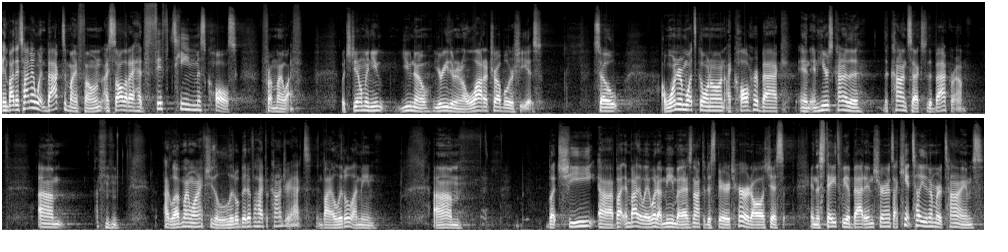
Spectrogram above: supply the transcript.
And by the time I went back to my phone, I saw that I had 15 missed calls from my wife, which, gentlemen, you, you know you're either in a lot of trouble or she is. So I'm wondering what's going on. I call her back, and, and here's kind of the, the context, the background. Um, I love my wife. She's a little bit of a hypochondriac, and by a little, I mean. Um, but she, uh, but, and by the way, what I mean by that is not to disparage her at all. It's just in the States, we have bad insurance. I can't tell you the number of times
